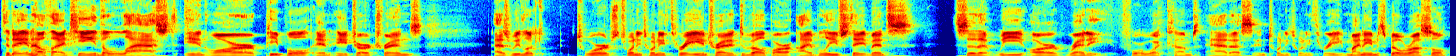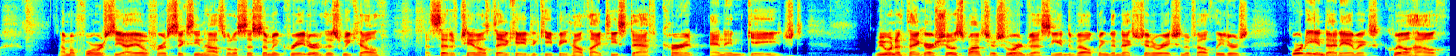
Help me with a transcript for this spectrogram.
Today in Health IT, the last in our people and HR trends as we look towards 2023 and try to develop our I believe statements so that we are ready for what comes at us in 2023. My name is Bill Russell. I'm a former CIO for a 16 hospital system and creator of This Week Health, a set of channels dedicated to keeping health IT staff current and engaged. We want to thank our show sponsors who are investing in developing the next generation of health leaders Gordian Dynamics, Quil Health,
